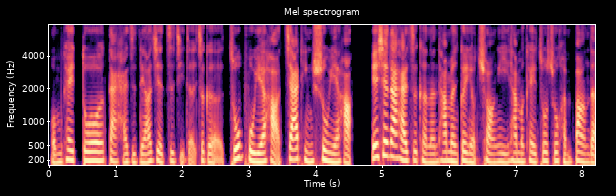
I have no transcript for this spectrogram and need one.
我们可以多带孩子了解自己的这个族谱也好，家庭树也好，因为现在孩子可能他们更有创意，他们可以做出很棒的。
